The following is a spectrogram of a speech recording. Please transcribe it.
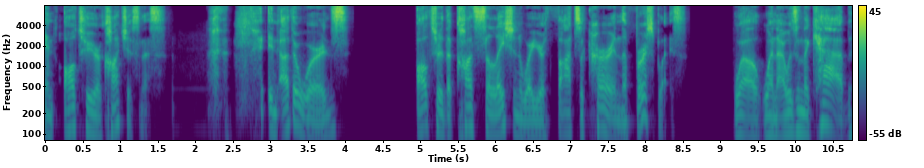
and alter your consciousness? in other words, alter the constellation where your thoughts occur in the first place. Well, when I was in the cab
